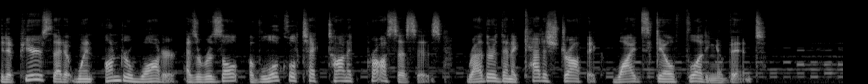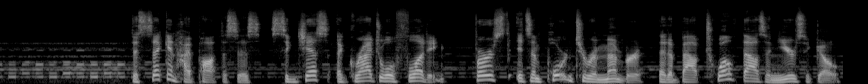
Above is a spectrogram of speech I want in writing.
It appears that it went underwater as a result of local tectonic processes rather than a catastrophic wide scale flooding event. The second hypothesis suggests a gradual flooding First, it's important to remember that about 12,000 years ago,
